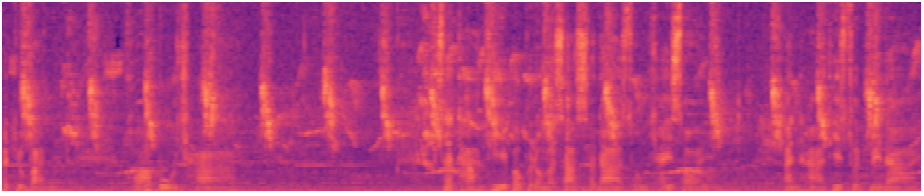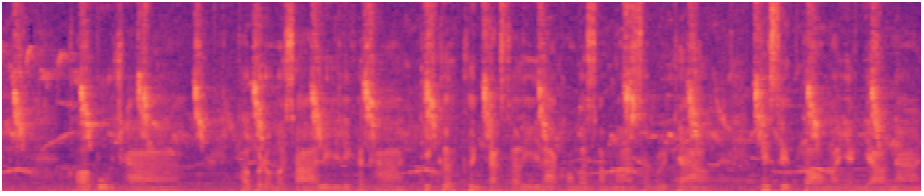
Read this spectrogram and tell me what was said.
ปัจจุบัน ขอบูชา สถานที่พระบรมศาสดาทรงใช้สอย อันหาที่สุดไม่ได้ ขอบูชา พระบรมสารีริกธาตุที่เกิดขึ้นจากสรีระของพระสัมมาสัมพุทธเจ้า ที่สืบต่อมาอย่างยาวนาน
